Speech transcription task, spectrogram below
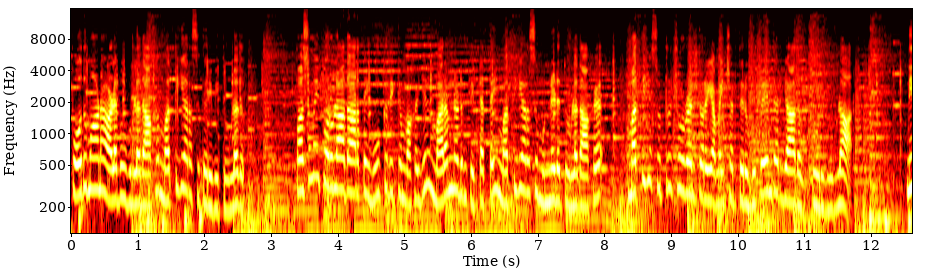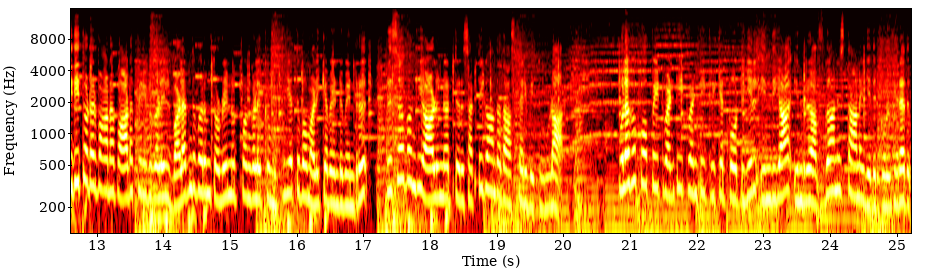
போதுமான அளவு உள்ளதாக மத்திய அரசு தெரிவித்துள்ளது. பசுமை பொருளாதாரத்தை ஊக்குவிக்கும் வகையில் மரம் நடும் திட்டத்தை மத்திய அரசு முன்னெடுத்துள்ளதாக மத்திய சுற்றுச்சூழல் துறை அமைச்சர் திரு பூபேந்தர் யாதவ் கூறியுள்ளார். நிதி தொடர்பான பாடப்பிரிவுகளில் வளர்ந்து வரும் தொழில்நுட்பங்களுக்கு முக்கியத்துவம் அளிக்க வேண்டும் என்று ரிசர்வ் வங்கி ஆளுநர் திரு சக்திகாந்த தாஸ் தெரிவித்துள்ளார். உலகக்கோப்பை டுவெண்டி டுவெண்டி கிரிக்கெட் போட்டியில் இந்தியா இன்று ஆப்கானிஸ்தானை எதிர்கொள்கிறது.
